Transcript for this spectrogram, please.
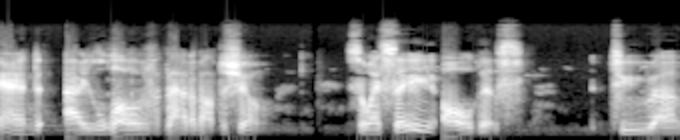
and I love that about the show. So I say all this to uh,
